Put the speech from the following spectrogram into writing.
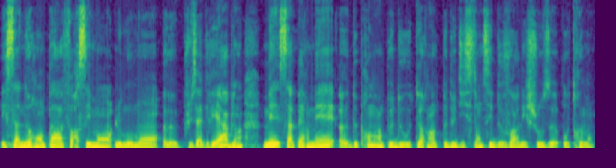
Et ça ne rend pas forcément le moment euh, plus agréable, hein, mais ça permet euh, de prendre un peu de hauteur, un peu de distance et de voir les choses autrement.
